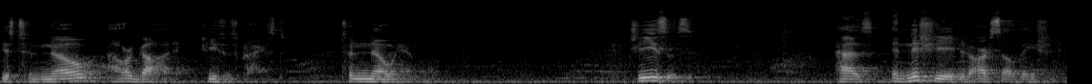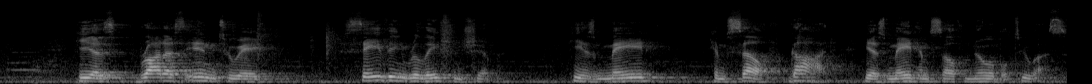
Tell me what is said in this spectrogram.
is to know our God, Jesus Christ, to know him. Jesus has initiated our salvation. He has brought us into a saving relationship. He has made himself, God, he has made himself knowable to us.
